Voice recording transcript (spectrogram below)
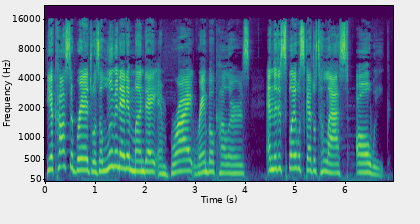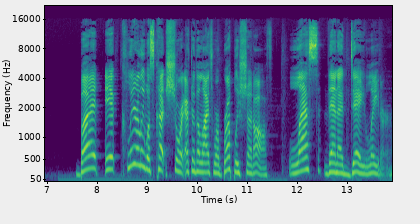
The Acosta Bridge was illuminated Monday in bright rainbow colors, and the display was scheduled to last all week. But it clearly was cut short after the lights were abruptly shut off less than a day later.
